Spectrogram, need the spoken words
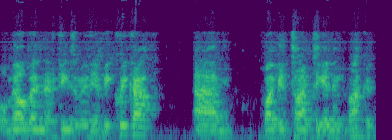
or Melbourne and things are moving a bit quicker, um, might be time to get in the market.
